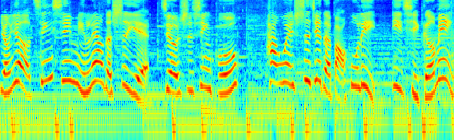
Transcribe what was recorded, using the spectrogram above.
拥有清晰明亮的视野就是幸福，捍卫世界的保护力，一起革命。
